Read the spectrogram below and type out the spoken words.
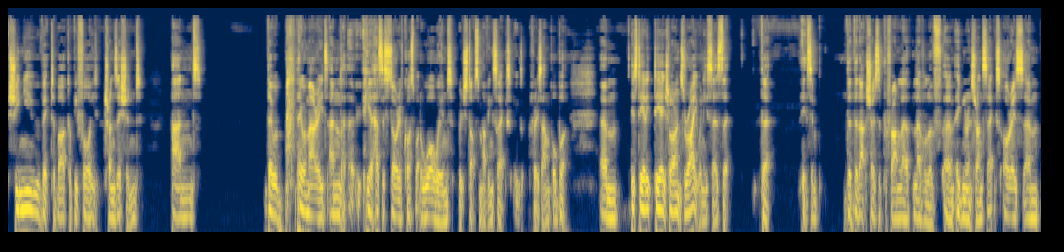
she knew Victor Barker before he transitioned, and they were they were married, and uh, he has this story, of course, about a war wound which stops him having sex, for example. But um, is D.H. Lawrence right when he says that that it's imp- that that, that shows a profound le- level of um, ignorance around sex, or is um,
